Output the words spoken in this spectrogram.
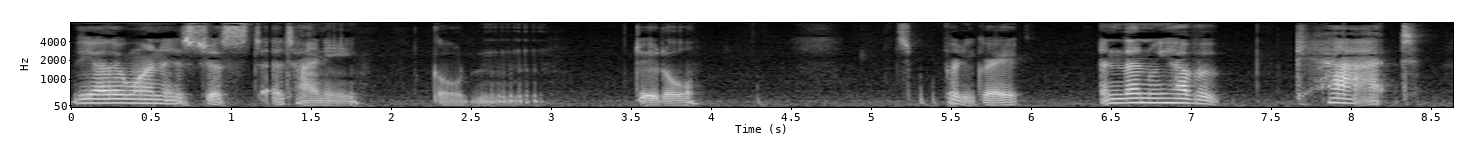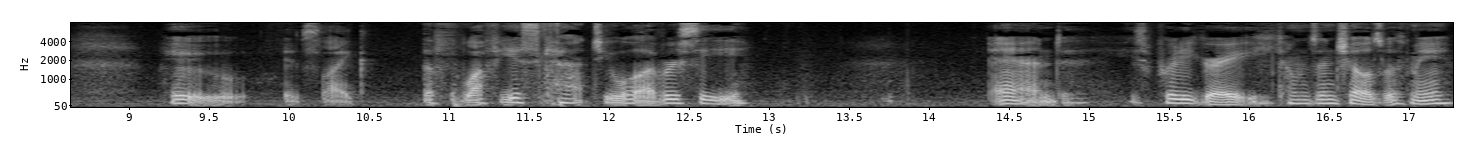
The other one is just a tiny golden doodle. It's pretty great. And then we have a cat who is like the fluffiest cat you will ever see. And he's pretty great. He comes and chills with me.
